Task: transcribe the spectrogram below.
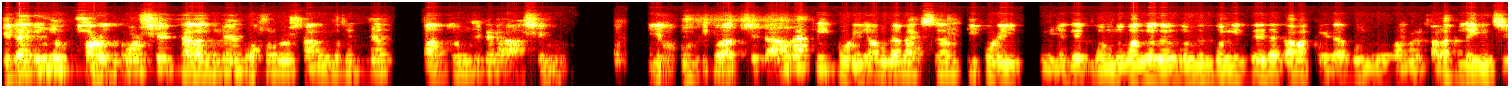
এটা কিন্তু ভারতবর্ষের খেলাধুলায় কখনো সাংবাদিকদের মাধ্যম থেকে এটা আসেনি। যে প্রতিবাদ সেটা আমরা কি করি? আমরা ম্যাক্সিমাম কি করি? নিজেদের বন্ধু বান্ধবদের মধ্যে বলি "এই দেখ আমাকে এটা বলল আমার খারাপ লেগেছে।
